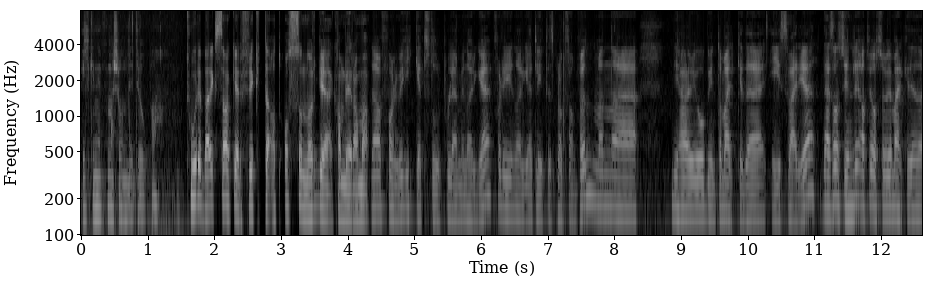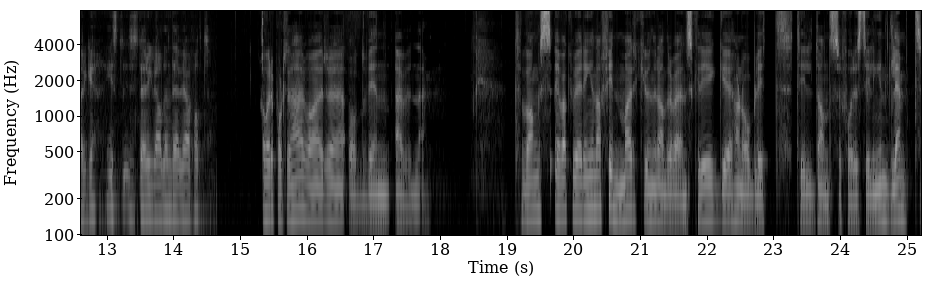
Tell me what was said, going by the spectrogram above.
hvilken informasjon de tror på. Tore Bergsaker frykter at også Norge kan bli ramma. Det er foreløpig ikke et stort problem i Norge, fordi Norge er et lite språksamfunn. Men eh, de har jo begynt å merke det i Sverige. Det er sannsynlig at vi også vil merke det i Norge, i større grad enn det vi har fått. Og reporter her var eh, Oddvin Aune. Tvangsevakueringen av Finnmark under andre verdenskrig har nå blitt til danseforestillingen Glemt.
